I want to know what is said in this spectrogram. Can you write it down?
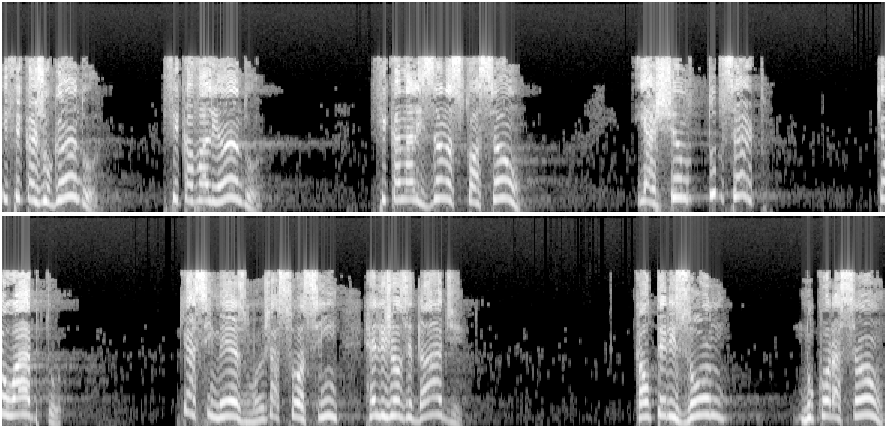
e fica julgando, fica avaliando, fica analisando a situação e achando tudo certo. Que é o hábito, é assim mesmo, eu já sou assim. Religiosidade cauterizou no coração,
